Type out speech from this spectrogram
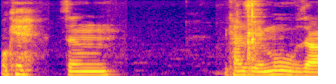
Okay, then you can remove the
